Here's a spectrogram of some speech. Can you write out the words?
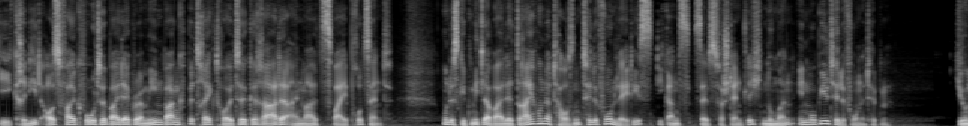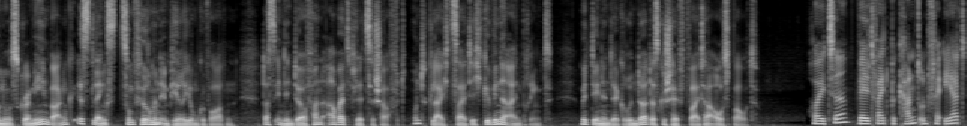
Die Kreditausfallquote bei der Grameen Bank beträgt heute gerade einmal 2%. Und es gibt mittlerweile 300.000 Telefonladies, die ganz selbstverständlich Nummern in Mobiltelefone tippen. Yunus Grameen Bank ist längst zum Firmenimperium geworden, das in den Dörfern Arbeitsplätze schafft und gleichzeitig Gewinne einbringt, mit denen der Gründer das Geschäft weiter ausbaut. Heute, weltweit bekannt und verehrt,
